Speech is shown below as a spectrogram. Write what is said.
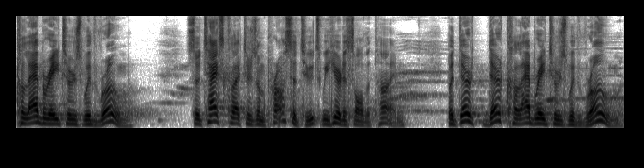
collaborators with Rome. So tax collectors and prostitutes, we hear this all the time, but they're, they're collaborators with Rome,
